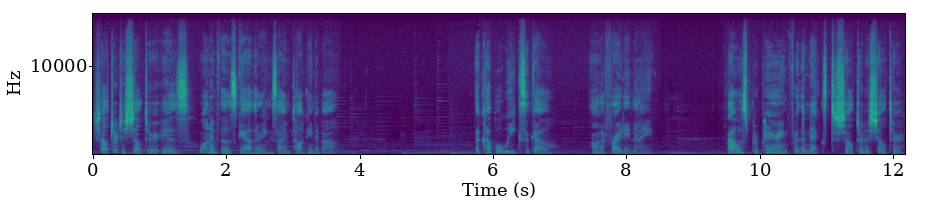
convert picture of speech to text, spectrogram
Shelter to Shelter is one of those gatherings I am talking about. A couple weeks ago, on a Friday night, I was preparing for the next Shelter to Shelter.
